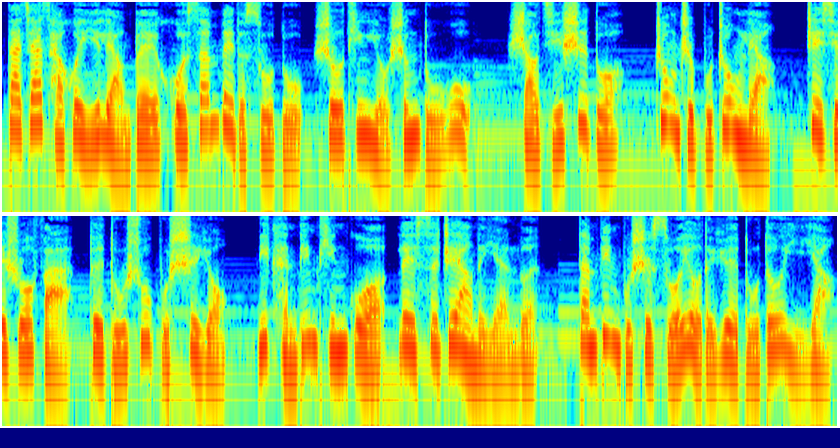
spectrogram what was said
大家才会以两倍或三倍的速度收听有声读物。少即是多。重质不重量，这些说法对读书不适用。你肯定听过类似这样的言论，但并不是所有的阅读都一样。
